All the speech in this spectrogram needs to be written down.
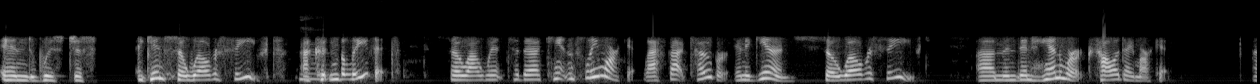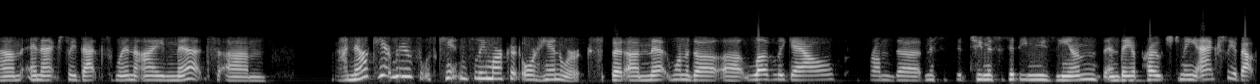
and was just again so well received. I couldn't believe it. So I went to the Canton Flea Market last October, and again so well received um, and then Handworks Holiday Market. Um, and actually, that's when I met. Um, I now can't remember if it was Canton Flea Market or Handworks, but I met one of the uh, lovely gals from the Mississippi, two Mississippi museums, and they approached me actually about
